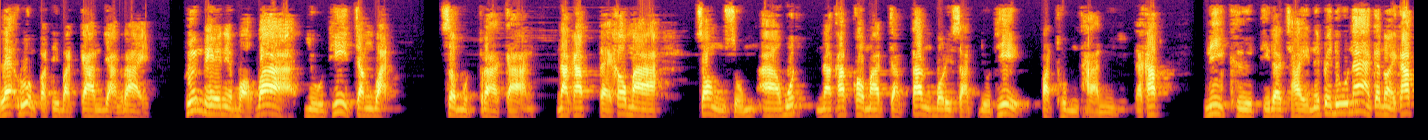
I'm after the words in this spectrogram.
และร่วมปฏิบัติการอย่างไร พื้นเพเนี่ยบอกว่าอยู่ที่จังหวัดสมุทรปราการนะครับ แต่เข้ามาซ่องสุมอาวุธนะครับ เข้ามาจัดตั้งบริษัทอยู่ที่ปทุมธานีนะครับ นี่คือธีรชัยในไปดูหน้ากันหน่อยครับ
